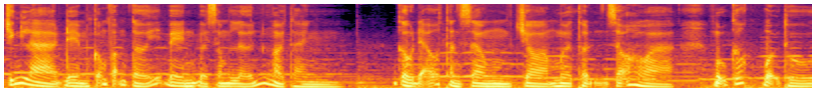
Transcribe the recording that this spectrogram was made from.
Chính là đêm cõng phẩm tới bên bờ sông lớn ngòi thành. Cầu đảo thần sông cho mưa thuận gió hòa, Ngũ cốc bội thù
